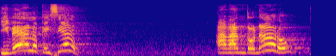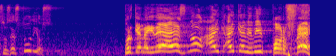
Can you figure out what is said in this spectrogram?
Y vean lo que hicieron. Abandonaron sus estudios. Porque la idea es, no, hay, hay que vivir por fe.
